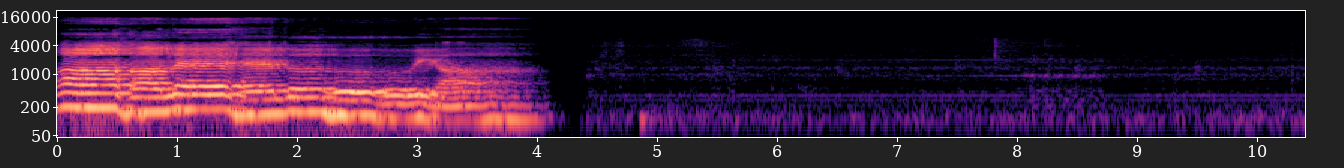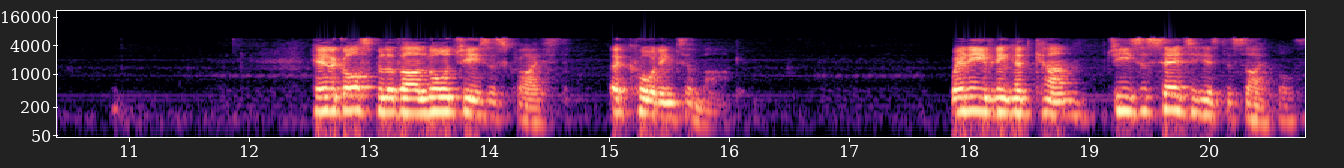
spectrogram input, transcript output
Alleluia. Hear the gospel of our Lord Jesus Christ, according to Mark. When evening had come, Jesus said to his disciples,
